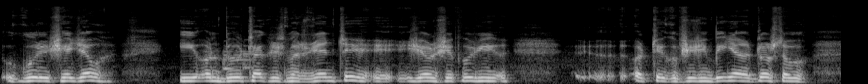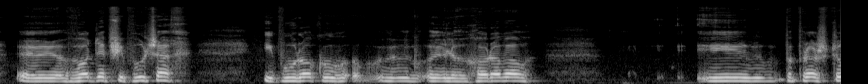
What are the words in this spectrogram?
u góry siedział i on był tak zmarznięty, że on się później e, od tego przeziębienia dostał wodę przy płucach i pół roku e, chorował i po prostu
